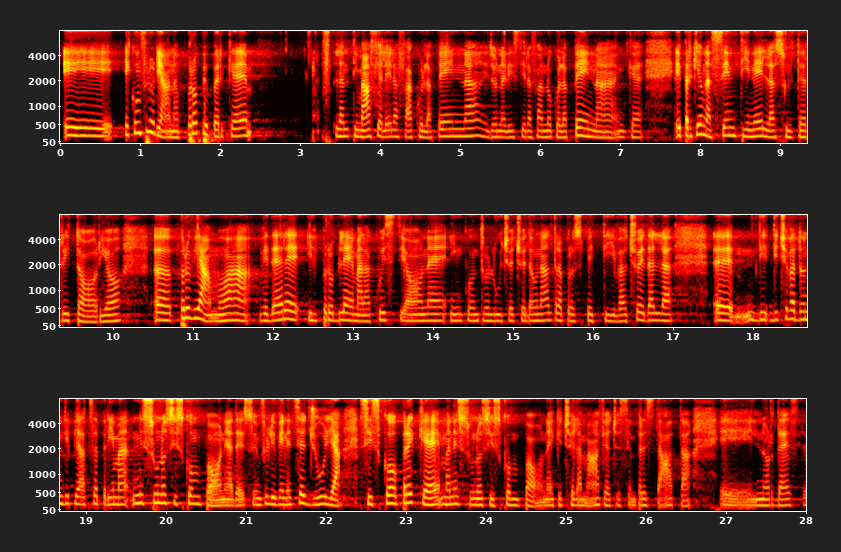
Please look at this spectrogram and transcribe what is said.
E, e con Floriana, proprio perché L'antimafia lei la fa con la penna, i giornalisti la fanno con la penna anche, e perché è una sentinella sul territorio, eh, proviamo a vedere il problema, la questione in controluce, cioè da un'altra prospettiva, cioè dal, eh, diceva Don Di Piazza prima, nessuno si scompone adesso, in Friuli Venezia Giulia si scopre che, ma nessuno si scompone, che c'è la mafia, c'è sempre stata, e il nord-est è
